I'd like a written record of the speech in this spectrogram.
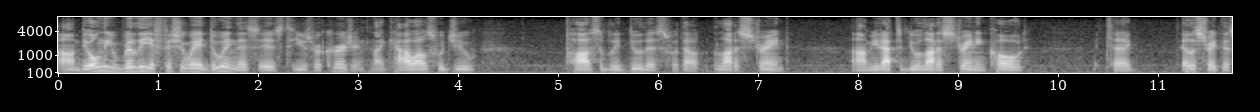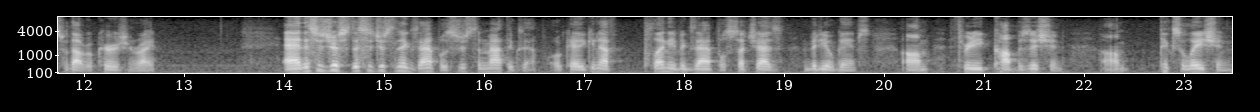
Um, the only really efficient way of doing this is to use recursion. Like how else would you possibly do this without a lot of strain? Um, you'd have to do a lot of straining code to illustrate this without recursion, right? And this is just this is just an example. It's just a math example. Okay, you can have plenty of examples such as video games, um, 3D composition, um, pixelation,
